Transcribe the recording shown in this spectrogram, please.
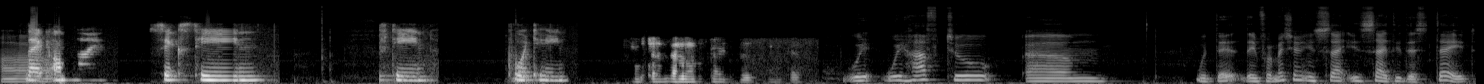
Uh, like on line 16, 15, 14. Just demonstrate this, I guess. we we have to um, with the, the information inside inside the state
